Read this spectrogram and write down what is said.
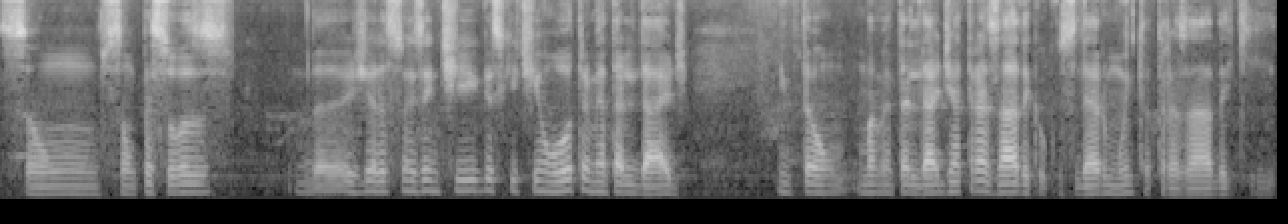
são, são pessoas das gerações antigas que tinham outra mentalidade. Então, uma mentalidade atrasada, que eu considero muito atrasada, que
